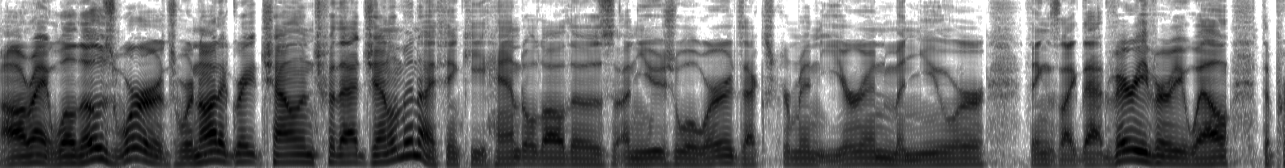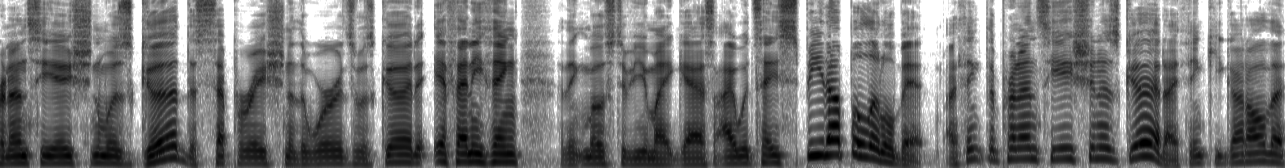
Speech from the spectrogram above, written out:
All right. Well, those words were not a great challenge for that gentleman. I think he handled all those unusual words excrement, urine, manure, things like that very, very well. The pronunciation was good. The separation of the words was good. If anything, I think most of you might guess, I would say speed up a little bit. I think the pronunciation is good. I think you got all the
